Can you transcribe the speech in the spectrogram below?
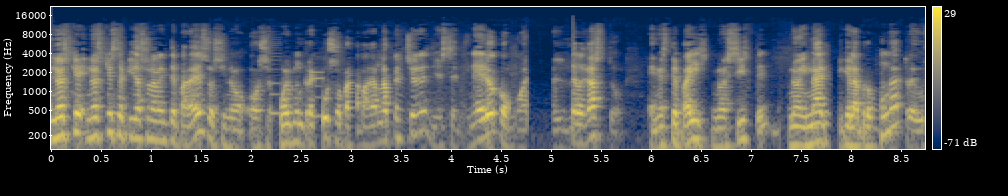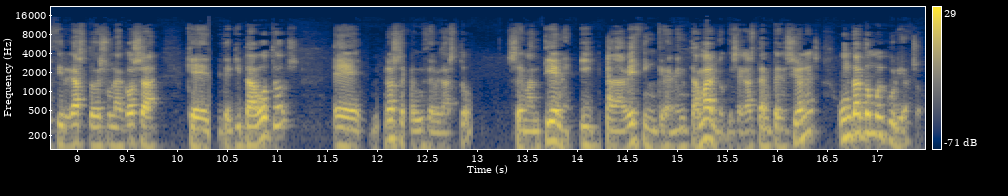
no, es que, no es que se pida solamente para eso, sino o se mueve un recurso para pagar las pensiones y ese dinero, como el del gasto en este país no existe, no hay nadie que la proponga, reducir gasto es una cosa que te quita votos, eh, no se reduce el gasto, se mantiene y cada vez incrementa más lo que se gasta en pensiones. Un dato muy curioso.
